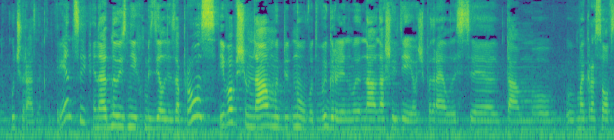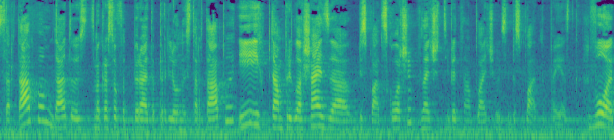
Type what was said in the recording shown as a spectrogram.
ну, куча разных конференций, и на одну из них мы сделали запрос, и, в общем, нам, мы, ну, вот выиграли, мы, на, наша идея очень понравилась э, там Microsoft стартапам, да, то есть Microsoft отбирает определенные стартапы, и их там приглашает за бесплатно. Scholarship, значит, тебе там оплачивается бесплатно поездка. Вот,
